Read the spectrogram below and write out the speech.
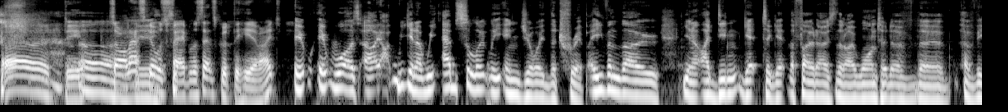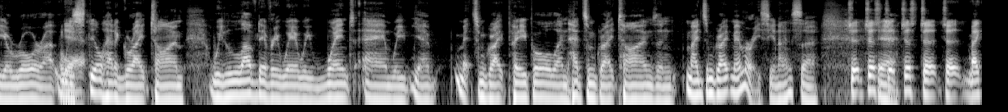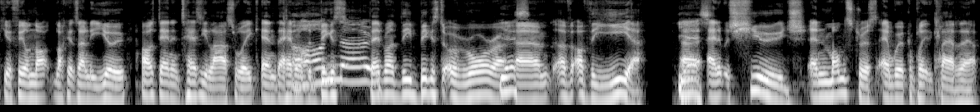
Oh dear. Oh, so Alaska dear. was fabulous. That's good to hear, right? It it was, uh, you know, we absolutely enjoyed the trip, even though you know I didn't get to get the photos that I wanted of the of the aurora. We Yeah. still had a great time. We loved everywhere we went, and we you know met some great people and had some great times and made some great memories. You know, so Just, just, Yeah. to, just to, to make you feel not like it's only you. I was down in Tassie last week, and they had one of Oh, the biggest. no. They had one of the biggest aurora Yes. um, of of the year. Yes. Uh, and it was huge and monstrous, and we were completely clouded out.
